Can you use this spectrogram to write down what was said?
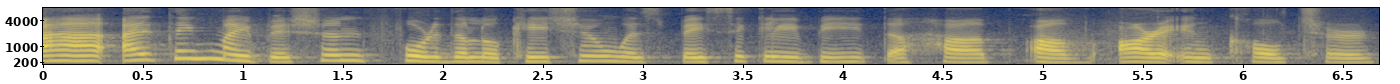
Uh, I think my vision for the location was basically be the hub of art and culture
